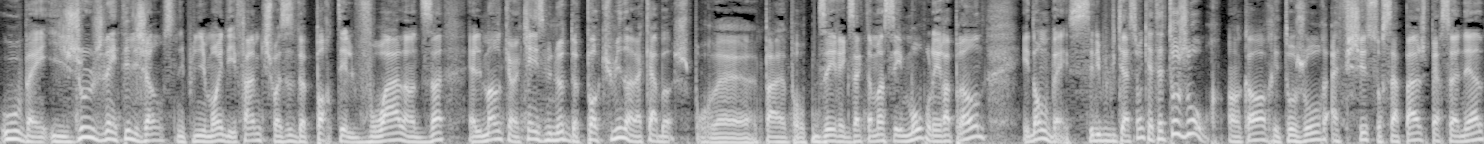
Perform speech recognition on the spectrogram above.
où ben il juge l'intelligence, ni plus ni moins, des femmes qui choisissent de porter le voile en disant elles manquent un 15 minutes de pas cuit dans la caboche pour euh, pour dire exactement ces mots pour les reprendre. Et donc ben c'est des publications qui étaient toujours encore et toujours affichées sur sa page personnelle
